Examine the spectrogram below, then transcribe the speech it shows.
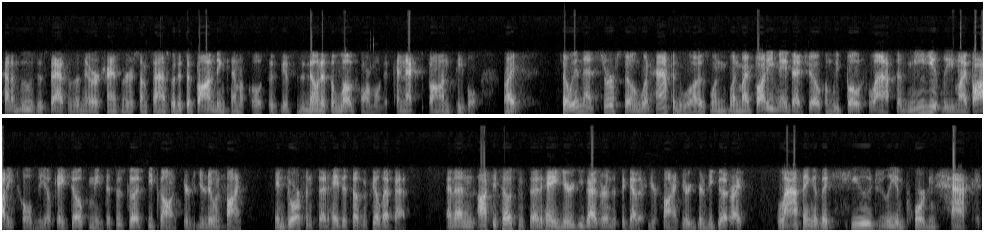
kind of moves as fast as a neurotransmitter sometimes, but it's a bonding chemical. It's, it's known as a love hormone. It connects, bonds people, right? So in that surf zone, what happened was when, when my buddy made that joke and we both laughed, immediately my body told me, okay, dopamine, this is good, keep going, you're, you're doing fine. Endorphin said, hey, this doesn't feel that bad. And then oxytocin said, hey, you guys are in this together. You're fine. You're, you're going to be good, right? Laughing is a hugely important hack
